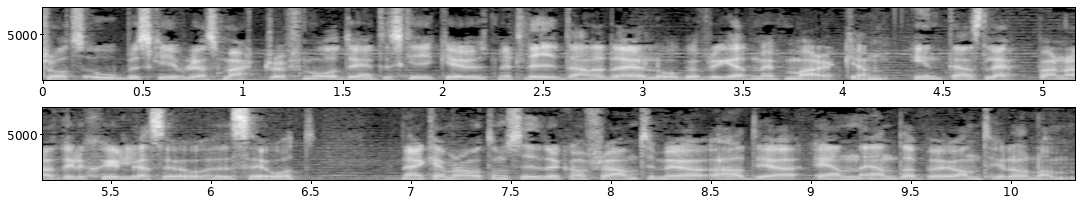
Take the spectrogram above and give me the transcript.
Trots obeskrivliga smärtor förmådde jag inte skrika ut mitt lidande där jag låg och vred mig på marken. Inte ens läpparna ville skilja sig, åt. När en kamrat omsider kom fram till mig hade jag en enda bön till honom.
